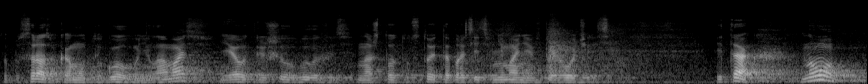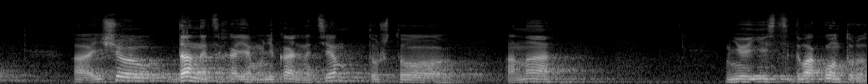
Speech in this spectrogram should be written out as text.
Чтобы сразу кому-то голову не ломать, я вот решил выложить, на что тут стоит обратить внимание в первую очередь. Итак, ну, а, еще данная CHM уникальна тем, то, что она, у нее есть два контура.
